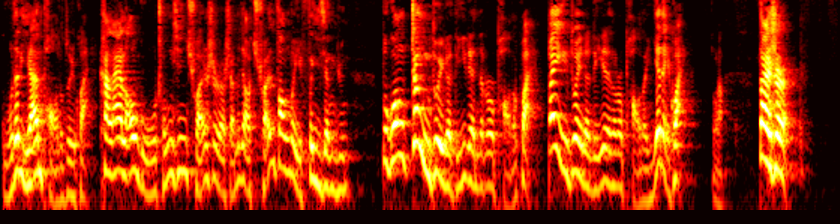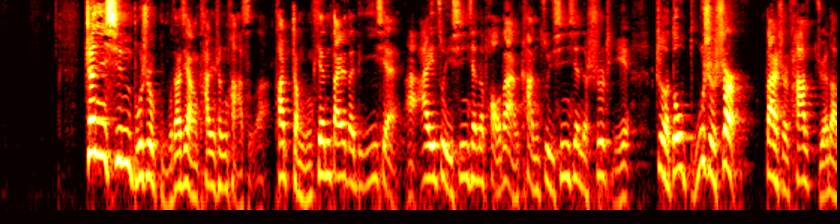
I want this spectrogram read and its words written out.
古德里安跑得最快，看来老古重新诠释了什么叫全方位飞将军，不光正对着敌人的时候跑得快，背对着敌人的时候跑得也得快啊。但是真心不是古大将贪生怕死，他整天待在第一线啊，挨最新鲜的炮弹，看最新鲜的尸体，这都不是事儿。但是他觉得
